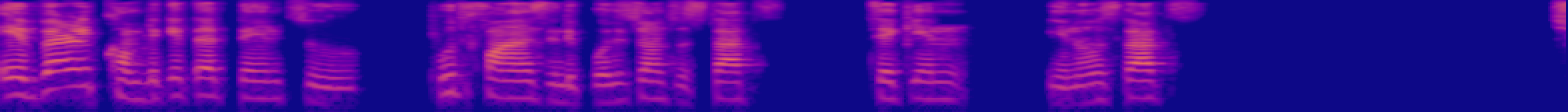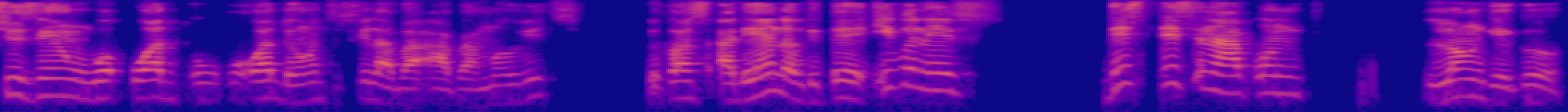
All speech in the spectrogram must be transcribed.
a very complicated thing to put fans in the position to start taking, you know, start choosing what, what, what they want to feel about Abramovich. Because at the end of the day, even if this, this thing happened long ago,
